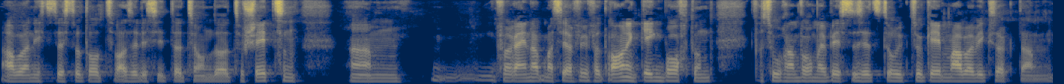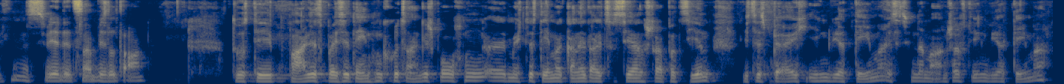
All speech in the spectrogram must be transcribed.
Aber nichtsdestotrotz war sie die Situation da zu schätzen. Ähm, Verein hat mir sehr viel Vertrauen entgegengebracht und versuche einfach mein Bestes jetzt zurückzugeben. Aber wie gesagt, ähm, es wird jetzt noch ein bisschen dauern. Du hast die Wahl des Präsidenten kurz angesprochen. Ich möchte das Thema gar nicht allzu sehr strapazieren. Ist das bei euch irgendwie ein Thema? Ist es in der Mannschaft irgendwie ein Thema?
